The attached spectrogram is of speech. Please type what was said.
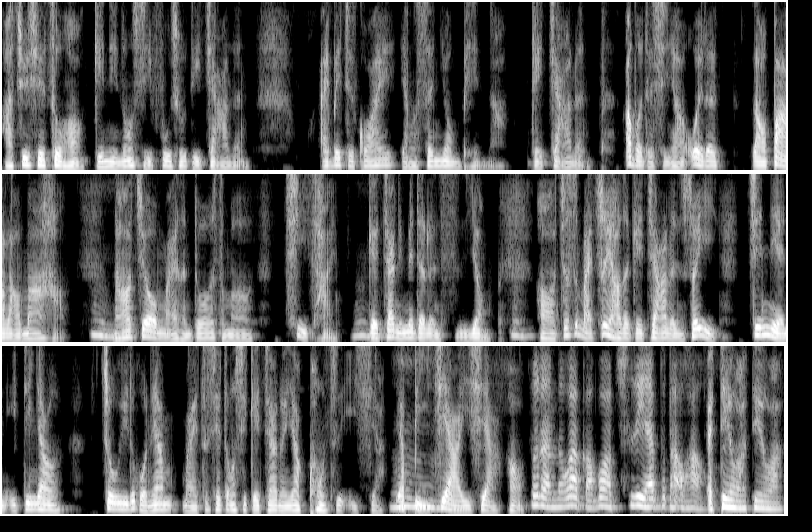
啊，巨蟹座哈、给你东西付出的家人，哎，妹子乖养生用品啊，给家人，啊，不就是哈，为了老爸老妈好，嗯，然后就买很多什么器材嗯给家里面的人使用，嗯好、就是买最好的给家人。所以今年一定要注意，如果你要买这些东西给家人，要控制一下，要比嗯价一下。哈、不然的话，搞不好吃力还不讨好哎，。对啊，对啊。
